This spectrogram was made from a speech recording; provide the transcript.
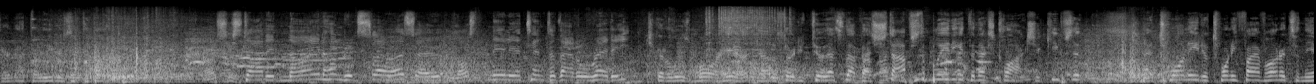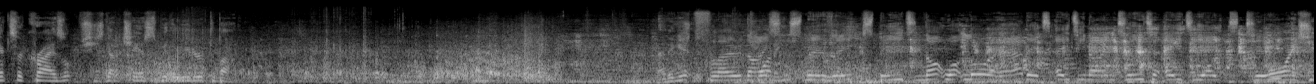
They're not the leaders at the bottom. Well, she started 900 slower, so lost nearly a tenth of that already. She's going to lose more here, down to 32. That's not bad. Stops the bleeding at the next clock. She keeps it at 20 to 2,500 hundredths in the extra Kreisel. She's got a chance to be the leader at the bottom. Letting it flow nice and smoothly. Speed's not what Laura had. It's 89.2 to 88.2. Boy, she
